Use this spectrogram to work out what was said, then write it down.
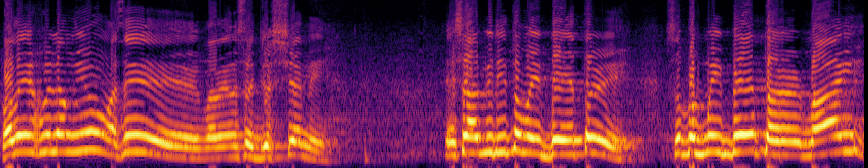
Pareho lang yun. Kasi, pareho sa Diyos yan eh. Eh, sabi dito, may better eh. So, pag may better, may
